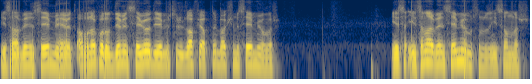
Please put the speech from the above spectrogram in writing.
İnsanlar beni sevmiyor evet amına koydum demin seviyor diye bir sürü laf yaptım bak şimdi sevmiyorlar. İnsan, insanlar beni sevmiyor musunuz insanlar?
